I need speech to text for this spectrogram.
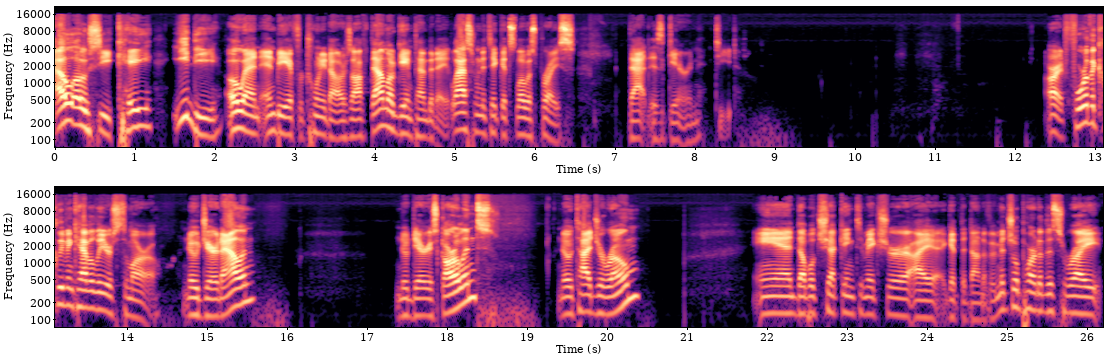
LOCKEDONNBA for $20 off. Download Game Time today. Last minute tickets, lowest price. That is guaranteed. All right, for the Cleveland Cavaliers tomorrow, no Jarrett Allen, no Darius Garland, no Ty Jerome, and double checking to make sure I get the Donovan Mitchell part of this right.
